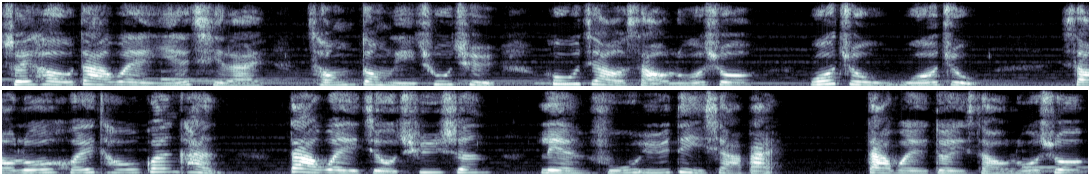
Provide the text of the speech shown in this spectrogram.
随后，大卫也起来，从洞里出去，呼叫扫罗说：“我主，我主！”扫罗回头观看，大卫就屈身，脸伏于地下拜。大卫对扫罗说：“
